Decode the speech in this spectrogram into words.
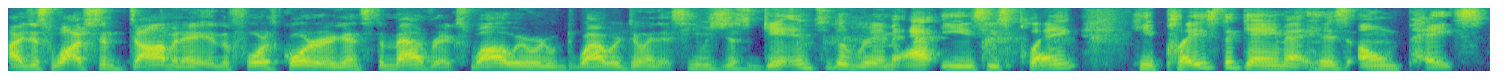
I just watched him dominate in the fourth quarter against the Mavericks while we were while we're doing this. He was just getting to the rim at ease. He's playing. He plays the game at his own pace,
